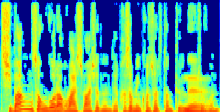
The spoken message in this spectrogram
지방선거라고 말씀하셨는데 박성민 컨설턴트 네. 쪽은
